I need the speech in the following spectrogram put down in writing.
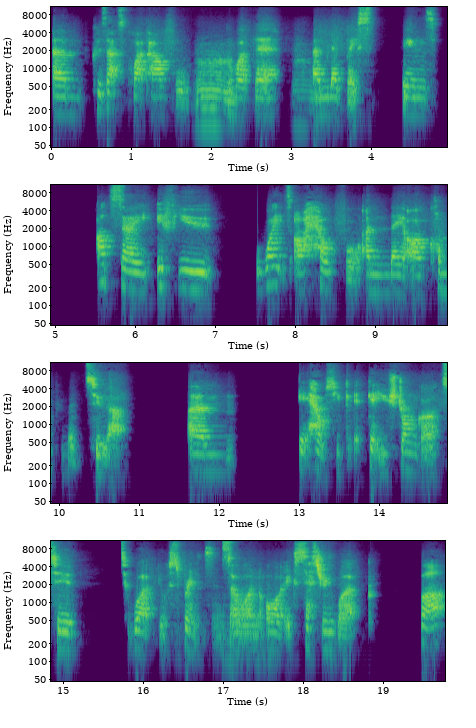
because that's quite powerful, the Mm, work there mm. um, leg based things. I'd say if you weights are helpful and they are complement to that, um, it helps you get, get you stronger to to work your sprints and so on or accessory work. But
